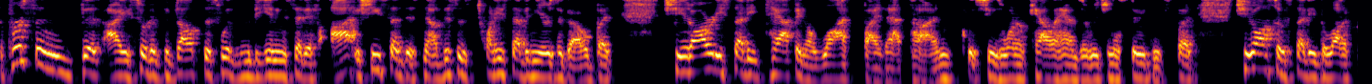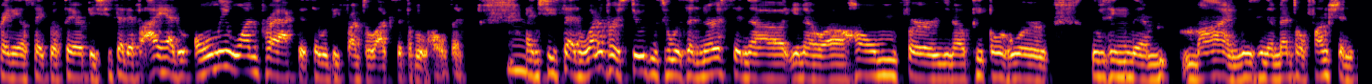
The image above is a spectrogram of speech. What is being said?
the person that I sort of developed this with in the beginning said, if I, she said this now, this is 27 years ago, but she had already studied tapping a lot by that time because she was one of Callahan's original students, but she'd also studied a lot of craniosacral therapy. She said, if I had only one practice, it would be frontal occipital holding. Mm. And she said one of her students who was a nurse in a, you know, a home for, you know, people who were losing their mind, losing their mental function,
